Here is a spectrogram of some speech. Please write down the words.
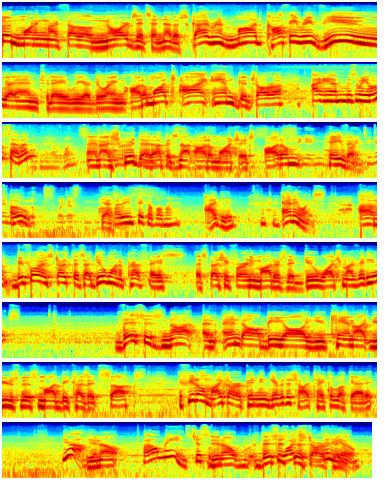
Good morning, my fellow Nords. It's another Skyrim mod coffee review, and today we are doing Autumn Watch. I am Gijarah, I am Ms. Milo 7. and I screwed that up. It's not Autumn Watch, it's Autumn Haven. Oh. Yes. I didn't pick up on that. I did. Okay. Anyways, um, before I start this, I do want to preface, especially for any modders that do watch my videos, this is not an end all be all. You cannot use this mod because it sucks. If you don't like our opinion, give it a shot. Take a look at it. Yeah, You know, by all means. Just you know, this is watch just the our video. opinion.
